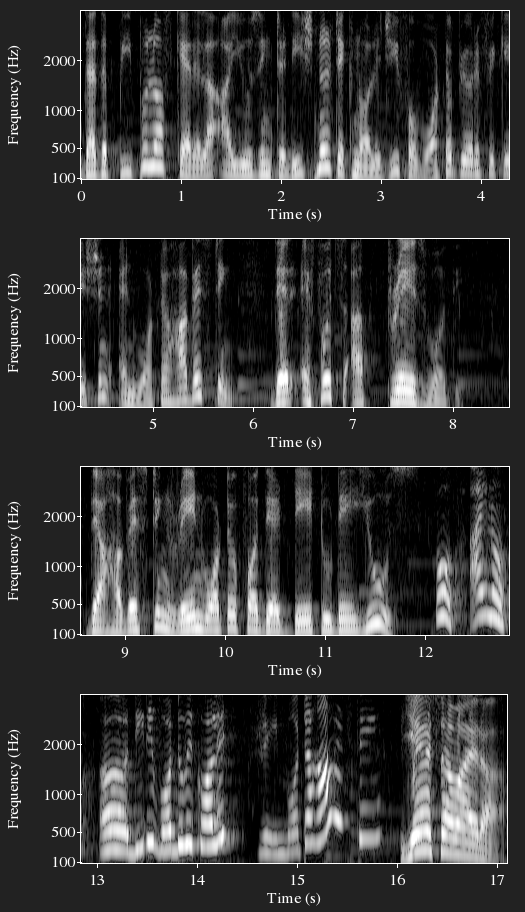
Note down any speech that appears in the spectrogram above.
that the people of Kerala are using traditional technology for water purification and water harvesting. Their efforts are praiseworthy. They are harvesting rainwater for their day to day use. Oh, I know. Uh, Didi, what do we call it? Rainwater harvesting. Yes, Amira.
